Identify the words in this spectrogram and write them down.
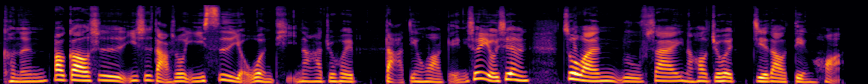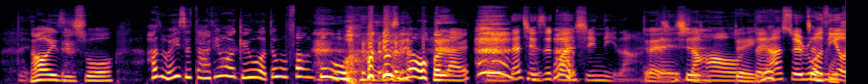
可能报告是医师打说疑似有问题，那他就会打电话给你。所以有些人做完乳筛，然后就会接到电话，然后一直说。他怎么一直打电话给我都不放过我，一直要我来。对，但其实是关心你啦。对，对然后对，对啊，所以如果你有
